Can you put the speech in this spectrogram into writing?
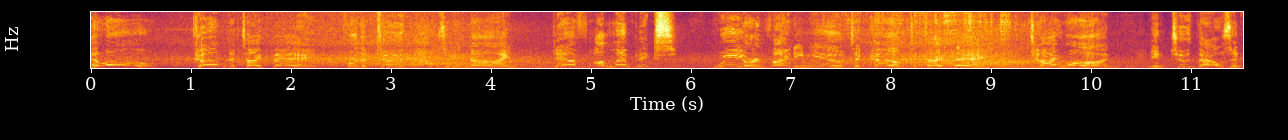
Hello! Come to Taipei for the 2009 Deaf Olympics. We are inviting you to come to Taipei, Taiwan in 2009.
